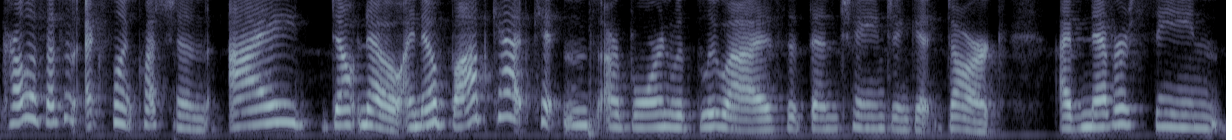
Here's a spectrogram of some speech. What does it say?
Carlos, that's an excellent question. I don't know. I know bobcat kittens are born with blue eyes that then change and get dark. I've never seen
